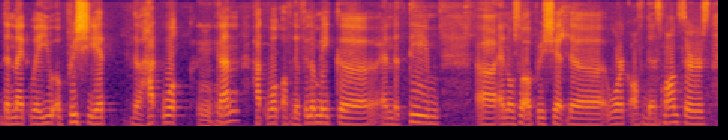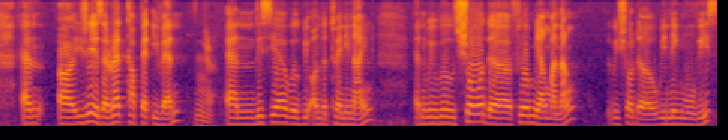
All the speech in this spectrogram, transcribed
the night where you appreciate the hard work mm-hmm. kan? Hard work of the filmmaker and the team uh, and also appreciate the work of the sponsors. And uh, usually it's a red carpet event. Yeah. and this year will be on the 29 and we will show the film yang manang we show the winning movies.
